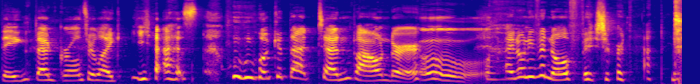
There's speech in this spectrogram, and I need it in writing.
think that girls are like, yes, look at that ten pounder. oh. I don't even know if fish are that big.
